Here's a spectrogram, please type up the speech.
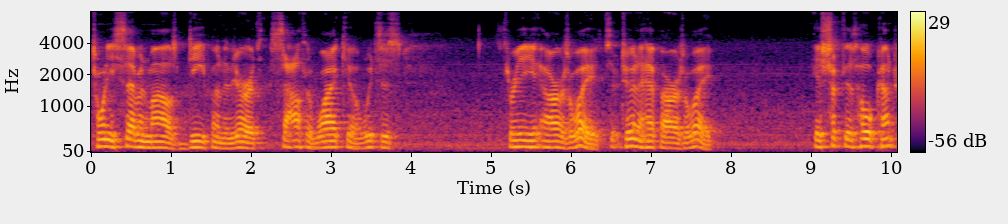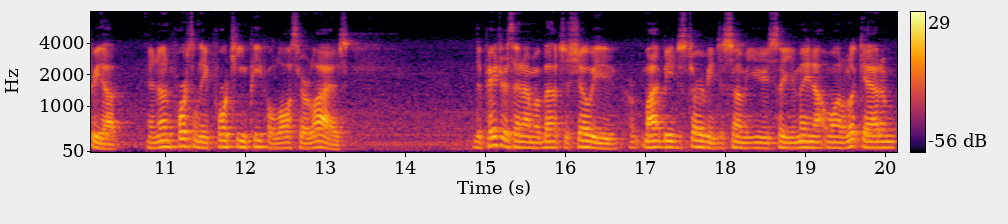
27 miles deep under the earth south of Guayaquil, which is three hours away, two and a half hours away. It shook this whole country up, and unfortunately 14 people lost their lives. The pictures that I'm about to show you might be disturbing to some of you, so you may not want to look at them,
